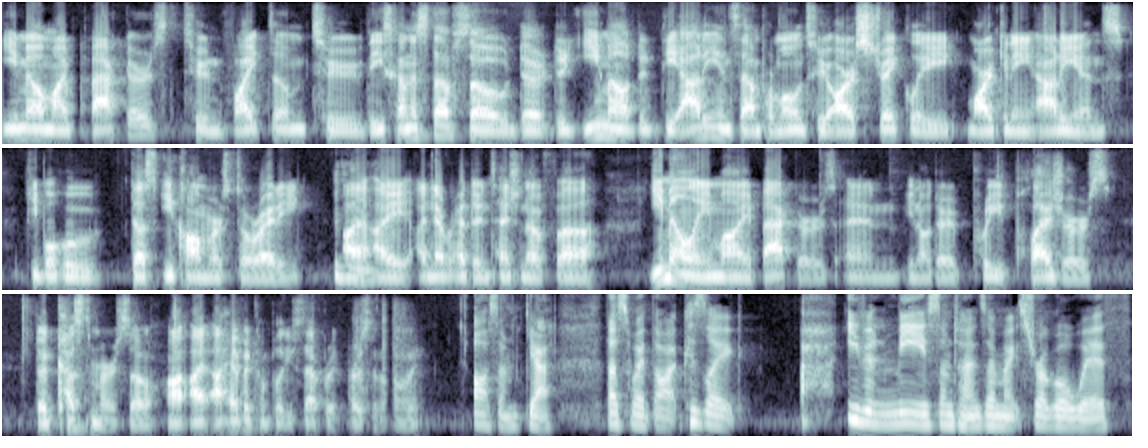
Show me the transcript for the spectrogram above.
email my backers to invite them to these kind of stuff. So the the email the, the audience that I'm promoting to are strictly marketing audience, people who does e-commerce already. Mm-hmm. I, I, I never had the intention of uh, emailing my backers and you know their pre pleasures, the customers. So I, I have it completely separate personally. Awesome. Yeah, that's what I thought. Because like even me, sometimes I might struggle with.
